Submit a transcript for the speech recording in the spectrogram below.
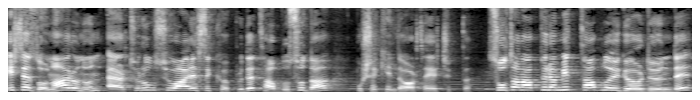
İşte Zonaro'nun Ertuğrul süvarisi köprüde tablosu da bu şekilde ortaya çıktı. Sultan Abdülhamit tabloyu gördüğünde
